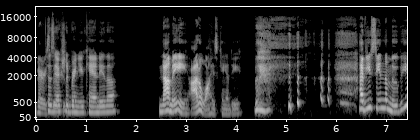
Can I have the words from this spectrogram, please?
Very. Does spooky. he actually bring you candy though? Not me. I don't want his candy. Have you seen the movie?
